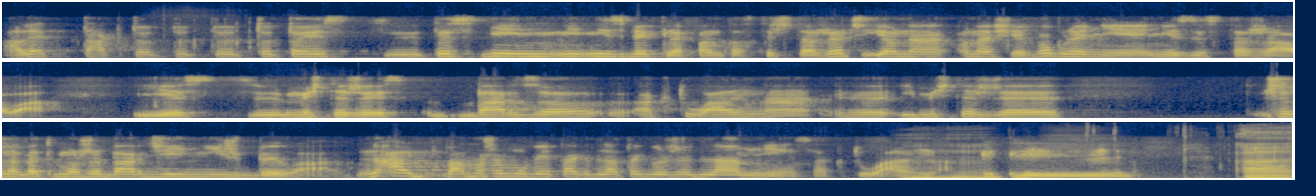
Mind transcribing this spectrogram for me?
Ale tak, to, to, to, to jest, to jest nie, nie, niezwykle fantastyczna rzecz i ona, ona się w ogóle nie, nie zestarzała. Jest, myślę, że jest bardzo aktualna y, i myślę, że że nawet może bardziej niż była. No albo może mówię tak dlatego, że dla mnie jest aktualna. Mhm. A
